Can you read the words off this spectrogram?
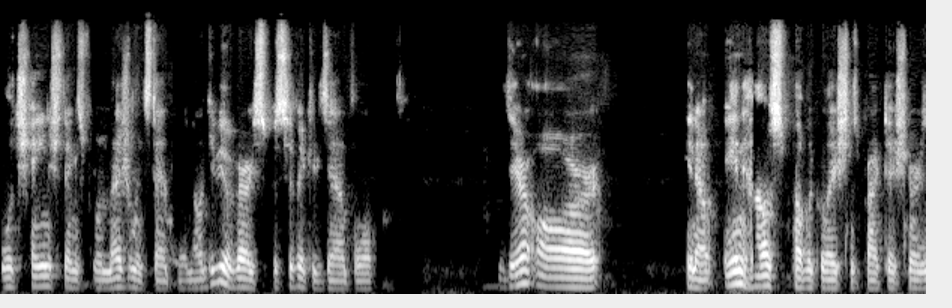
will change things from a measurement standpoint. I'll give you a very specific example. There are you know in-house public relations practitioners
